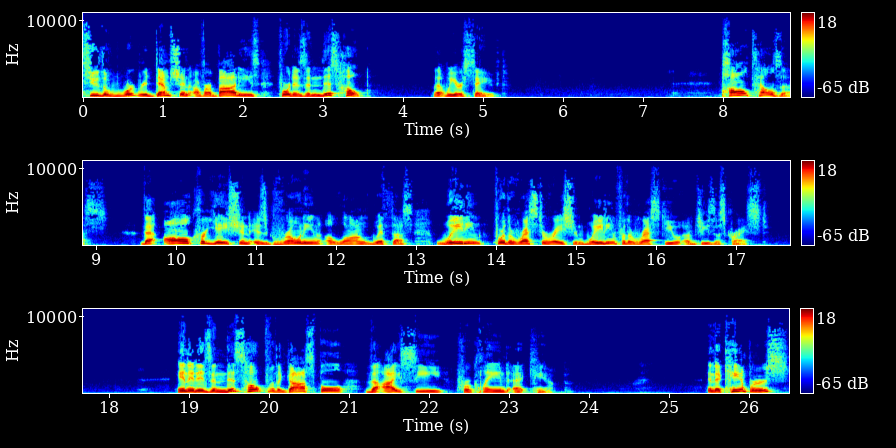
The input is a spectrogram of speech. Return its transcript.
to the redemption of our bodies, for it is in this hope that we are saved. Paul tells us that all creation is groaning along with us, waiting for the restoration, waiting for the rescue of Jesus Christ. And it is in this hope for the gospel that I see proclaimed at camp. And the campers,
